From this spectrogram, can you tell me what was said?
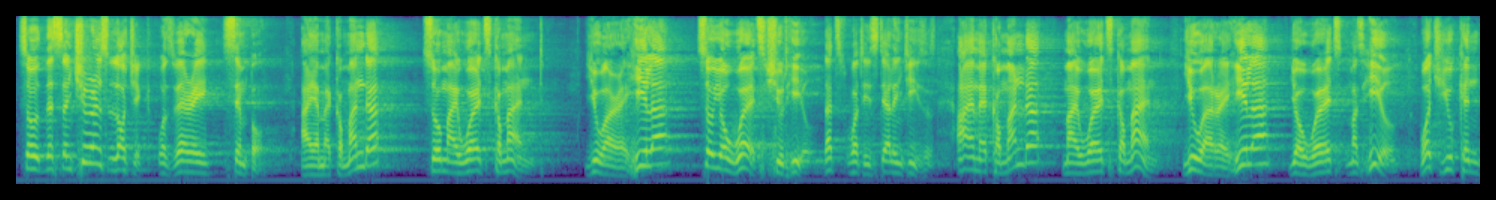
So the centurion's logic was very simple I am a commander, so my words command. You are a healer, so your words should heal. That's what he's telling Jesus. I am a commander, my words command. You are a healer, your words must heal. What you can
